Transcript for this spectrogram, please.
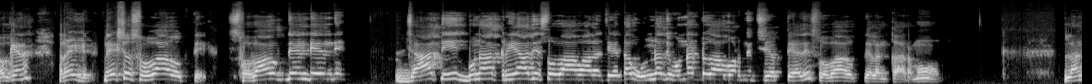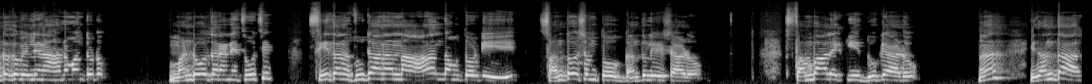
ఓకేనా? రైట్ నెక్స్ట్ స్వభావోక్తి. స్వభావోక్తి అంటే ఏంది? జాతి గుణ క్రియాది స్వభావాల చేత ఉన్నది ఉన్నట్టుగా వర్ణించి చెప్తే అది స్వభావోక్తి అలంకారము. లంకకు వెళ్ళిన హనుమంతుడు మండోదరిని చూచి సీతను చూచానన్న ఆనందంతో సంతోషంతో గంతులేశాడు. స్తంభాలెక్కి దూకాడు. ఆ? ఇదంతా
